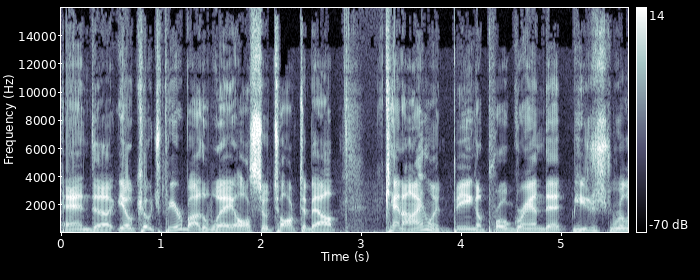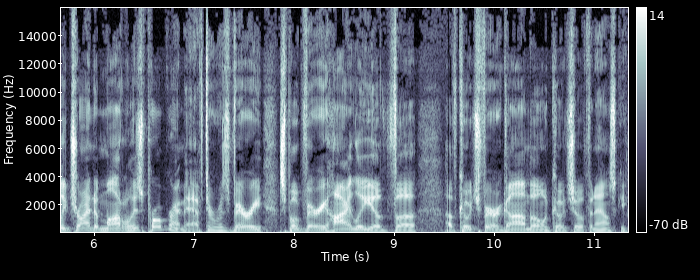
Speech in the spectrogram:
and uh, you know, Coach Peer, by the way, also talked about Kent Island being a program that he's really trying to model his program after. Was very spoke very highly of uh, of Coach Ferragamo and Coach Sofanowski.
